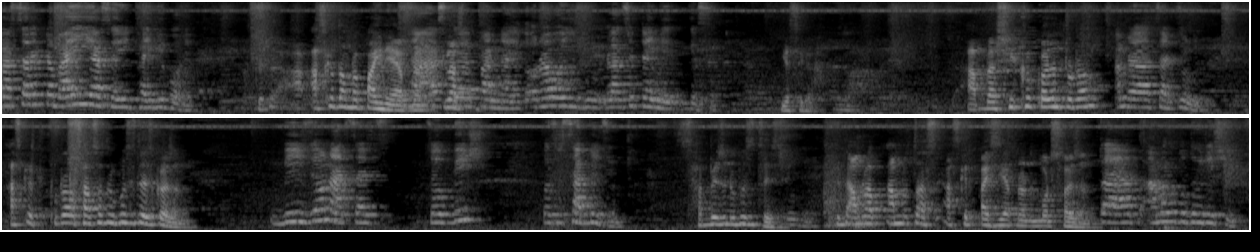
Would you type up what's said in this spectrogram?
বাচ্চার একটা ভাই আছে এই ফাইভে পড়ে। আজকে তো আমরা পাই নাই আপনার ক্লাস পান নাই। ওরা ওই লাঞ্চের টাইমে গেছে। গেছে গা। আপনার শিক্ষক কয়জন টোটাল আমরা চারজনই আজকে টোটাল ছাত্রছাত্রী উপস্থিত হয়েছে কয়জন? বিশ জন আর চার চব্বিশ পঁচিশ ছাব্বিশ জন। ছাব্বিশ জন উপস্থিত হয়েছে। কিন্তু আমরা আমরা তো আজকে পাইছি আপনার মোট ছয়জন তা আমারও তো দুইটা শিফট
